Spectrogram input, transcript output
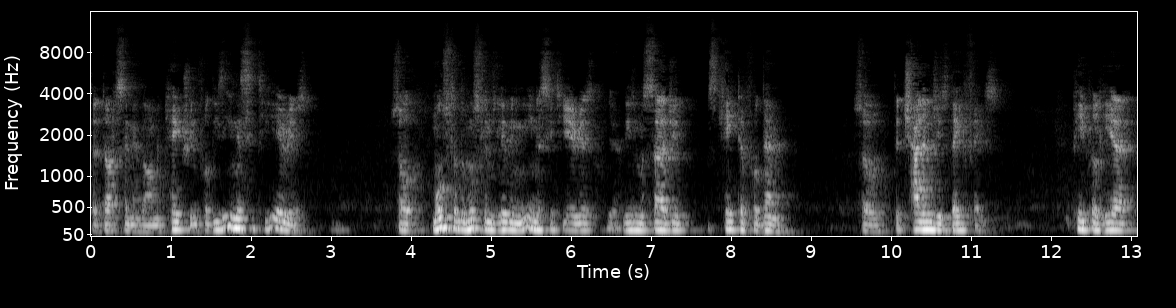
the Dars Nizami catering for these inner city areas. So most of the Muslims live in inner city areas. Yeah. These masajid cater for them. So the challenges they face. People here,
